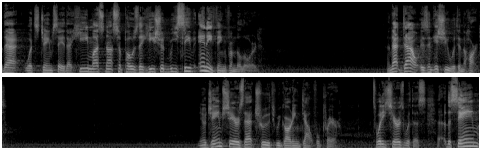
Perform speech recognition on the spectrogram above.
That, what's James say? That he must not suppose that he should receive anything from the Lord. And that doubt is an issue within the heart. You know, James shares that truth regarding doubtful prayer. That's what he shares with us. The same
